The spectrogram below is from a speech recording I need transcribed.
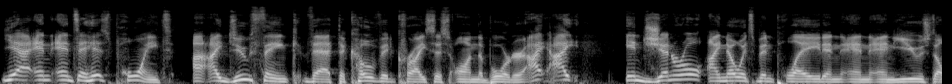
Yeah, and and to his point, I, I do think that the COVID crisis on the border, I, I in general, I know it's been played and and and used a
